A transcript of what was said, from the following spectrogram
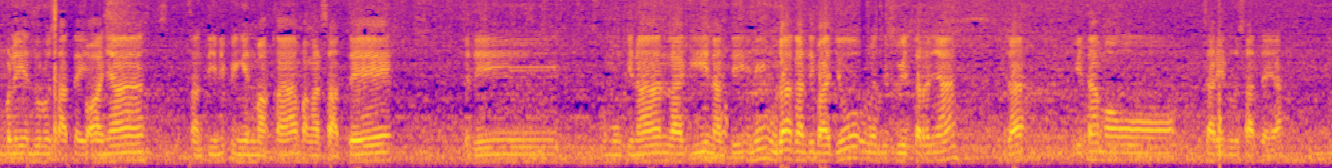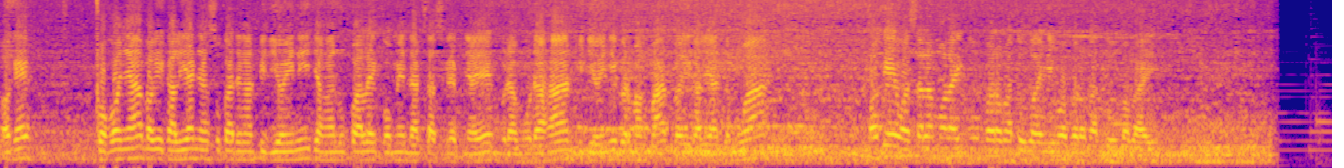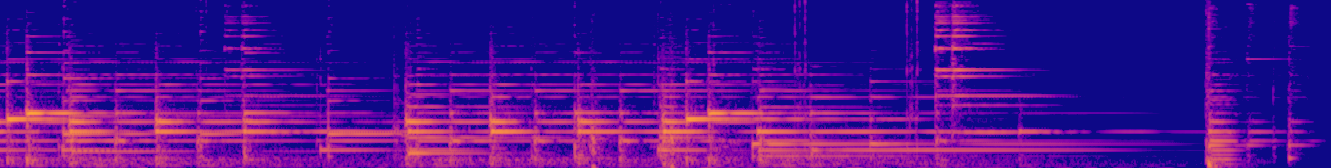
beliin dulu sate. Soalnya Santi ini pingin makan pangan sate. Jadi kemungkinan lagi nanti ini udah ganti baju, ganti sweaternya. Udah, kita mau cari dulu sate ya. Oke, Pokoknya bagi kalian yang suka dengan video ini jangan lupa like, komen, dan subscribe-nya ya. Mudah-mudahan video ini bermanfaat bagi kalian semua. Oke, wassalamualaikum warahmatullahi wabarakatuh. Bye-bye.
